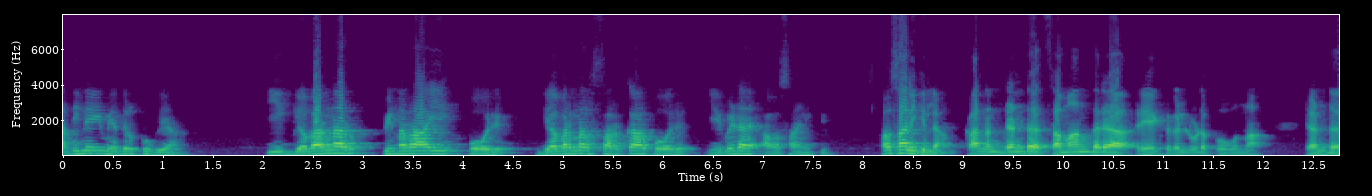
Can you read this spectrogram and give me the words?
അതിനെയും എതിർക്കുകയാണ്. ഈ ഗവർണർ പിണറായി പോര് ഗവർണർ സർക്കാർ പോര് എവിടെ അവസാനിക്കും? അവസാനിക്കില്ല. കാരണം രണ്ട് സമാന്തര രേഖകളിലൂടെ പോകുന്ന രണ്ട്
